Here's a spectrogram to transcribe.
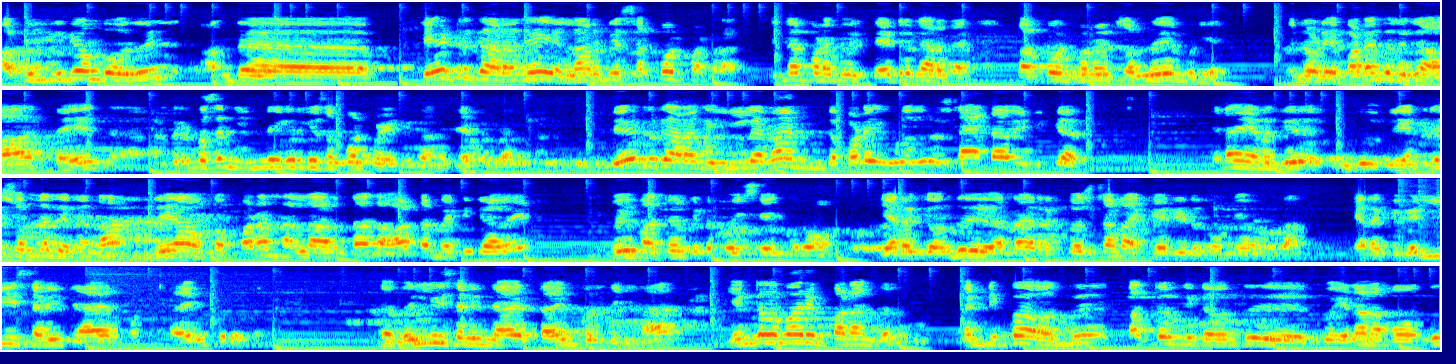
அப்படி இருக்கும்போது அந்த தேட்டருக்காரங்க எல்லாருமே சப்போர்ட் பண்றாங்க. சின்ன படங்களுக்கு தேட்டருக்காரங்க சப்போர்ட் பண்ண சொல்லவே முடியாது. என்னுடைய படங்களுக்கு ஹண்ட்ரட் பர்சன்ட் இன்னைக்கு வரைக்கும் சப்போர்ட் பண்ணிட்டு இருக்காங்க தேட்டருக்காரங்க தேட்டருக்காரங்க இல்லைன்னா இந்த படம் இவ்வளவு தூரம் ஸ்டாண்டாவே நிற்காது ஏன்னா எனக்கு என்கிட்ட சொன்னது என்னன்னா இதே அவங்க படம் நல்லா இருந்தா அது ஆட்டோமேட்டிக்காவே போய் மக்கள்கிட்ட போய் சேர்ந்துரும் எனக்கு வந்து ஆனால் ரெக்வஸ்டா நான் கேட்டுட்டு ஒன்றே ஒன்று தான் எனக்கு வெள்ளி சனி ஞாயிறு மட்டும் டைம் கொடுங்க. இந்த வெள்ளி சனி ஞாயிறு டைம் கொடுத்தீங்கன்னா எங்களை மாதிரி படங்கள் கண்டிப்பாக வந்து மக்கள்கிட்ட வந்து இப்போ ஏன்னா நம்ம வந்து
